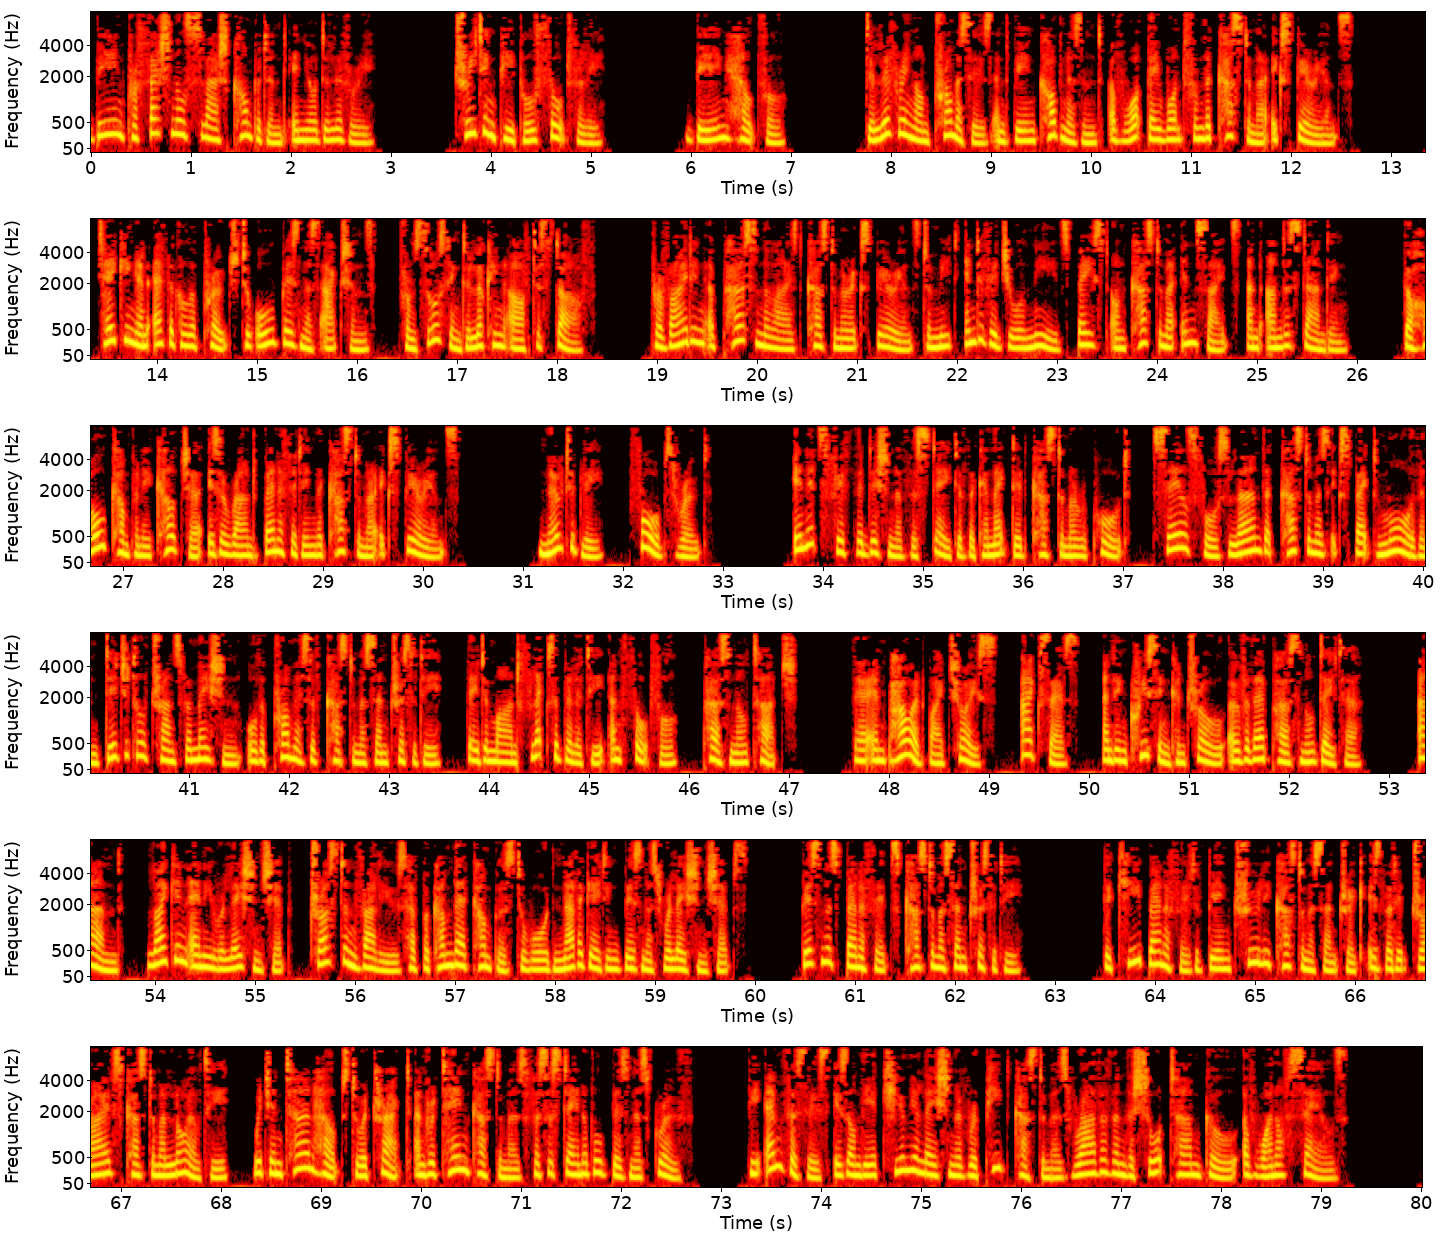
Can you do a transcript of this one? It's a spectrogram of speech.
being professional slash competent in your delivery, treating people thoughtfully, being helpful, delivering on promises and being cognizant of what they want from the customer experience. Taking an ethical approach to all business actions, from sourcing to looking after staff providing a personalized customer experience to meet individual needs based on customer insights and understanding. The whole company culture is around benefiting the customer experience. Notably, Forbes wrote, in its fifth edition of the State of the Connected Customer Report, Salesforce learned that customers expect more than digital transformation or the promise of customer centricity, they demand flexibility and thoughtful, personal touch. They're empowered by choice, access, and increasing control over their personal data. And, like in any relationship, trust and values have become their compass toward navigating business relationships. Business benefits customer centricity. The key benefit of being truly customer centric is that it drives customer loyalty, which in turn helps to attract and retain customers for sustainable business growth. The emphasis is on the accumulation of repeat customers rather than the short term goal of one off sales.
